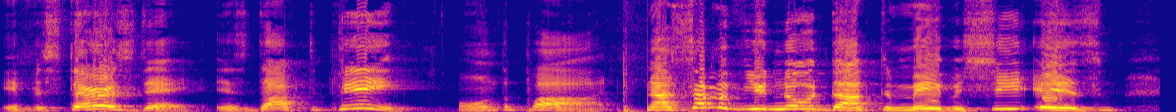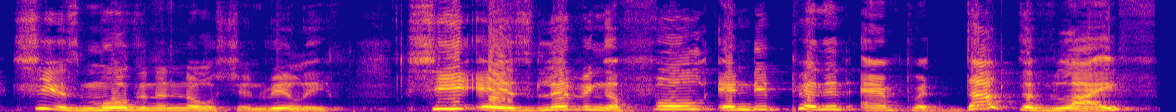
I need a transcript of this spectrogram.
If it's Thursday, it's Dr. P on the pod. Now, some of you know Dr. Mavis. She is she is more than a notion, really. She is living a full, independent, and productive life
